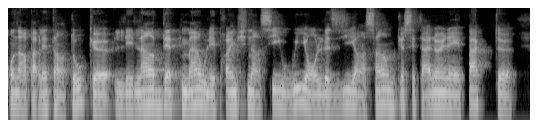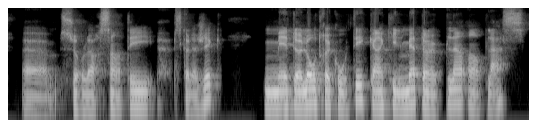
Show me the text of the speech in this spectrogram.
on en parlait tantôt, que l'endettement ou les problèmes financiers, oui, on le dit ensemble que c'est un impact euh, sur leur santé euh, psychologique, mais de l'autre côté, quand ils mettent un plan en place,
